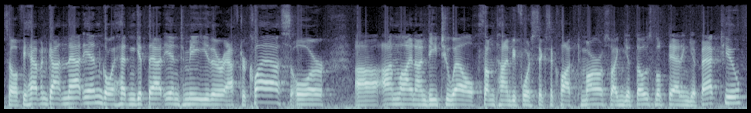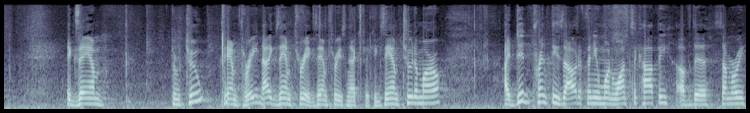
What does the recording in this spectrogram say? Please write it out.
So if you haven't gotten that in, go ahead and get that in to me either after class or uh, online on D2L sometime before 6 o'clock tomorrow so I can get those looked at and get back to you. Exam through two, exam three, not exam three, exam three is next week. Exam two tomorrow. I did print these out if anyone wants a copy of the summary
